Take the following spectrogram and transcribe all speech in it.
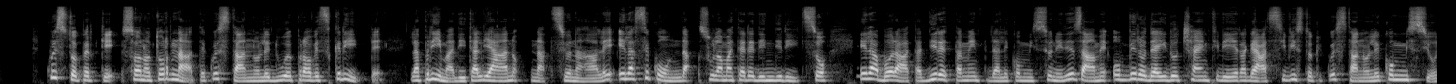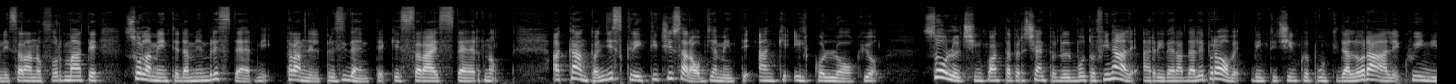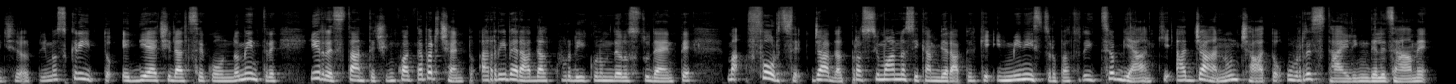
Questo perché sono tornate quest'anno le due prove scritte, la prima di italiano nazionale e la seconda sulla materia di indirizzo, elaborata direttamente dalle commissioni d'esame, ovvero dai docenti dei ragazzi, visto che quest'anno le commissioni saranno formate solamente da membri esterni, tranne il presidente che sarà esterno. Accanto agli iscritti ci sarà ovviamente anche il colloquio. Solo il 50% del voto finale arriverà dalle prove, 25 punti dall'orale, 15 dal primo scritto e 10 dal secondo, mentre il restante 50% arriverà dal curriculum dello studente, ma forse già dal prossimo anno si cambierà perché il ministro Patrizio Bianchi ha già annunciato un restyling dell'esame.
